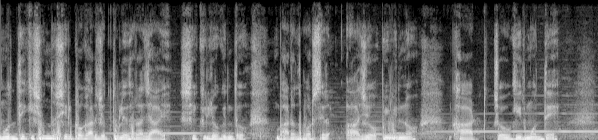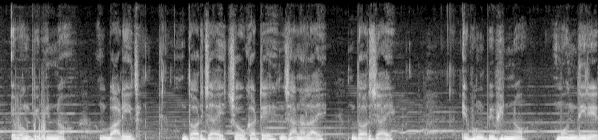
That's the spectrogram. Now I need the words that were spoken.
মধ্যে কি সুন্দর শিল্পকার্য তুলে ধরা যায় সেগুলো কিন্তু ভারতবর্ষের আজও বিভিন্ন খাট চৌকির মধ্যে এবং বিভিন্ন বাড়ির দরজায় চৌকাটে জানালায় দরজায় এবং বিভিন্ন মন্দিরের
